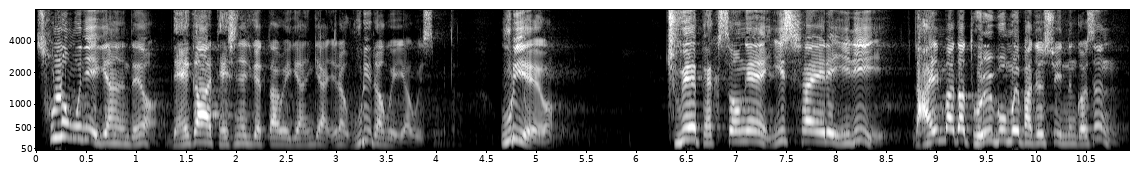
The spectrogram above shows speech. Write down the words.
솔로몬이 얘기하는데요. 내가 대신해 주겠다고 얘기하는 게 아니라 우리라고 얘기하고 있습니다. 우리예요. 주의 백성의 이스라엘의 일이 날마다 돌봄을 받을 수 있는 것은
